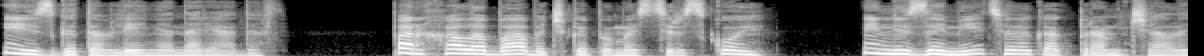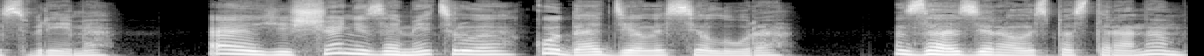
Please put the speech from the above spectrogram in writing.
и изготовления нарядов. Порхала бабочкой по мастерской и не заметила, как промчалось время. А еще не заметила, куда делась Элура. Заозиралась по сторонам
